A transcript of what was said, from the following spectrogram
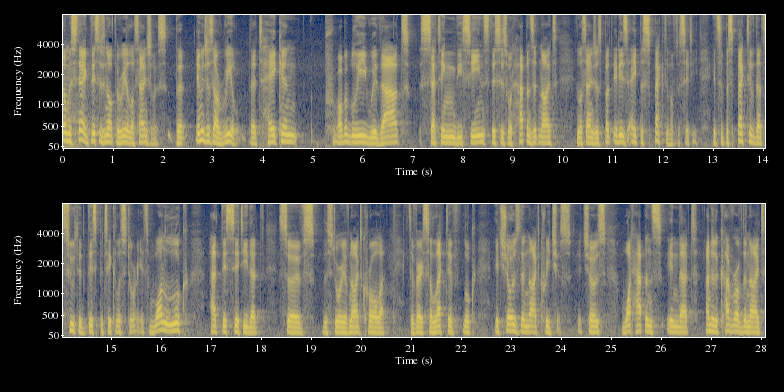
No mistake, this is not the real Los Angeles. The images are real. They're taken probably without setting these scenes. This is what happens at night in Los Angeles, but it is a perspective of the city. It's a perspective that suited this particular story. It's one look at this city that serves the story of Nightcrawler. It's a very selective look. It shows the night creatures. It shows what happens in that under the cover of the night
